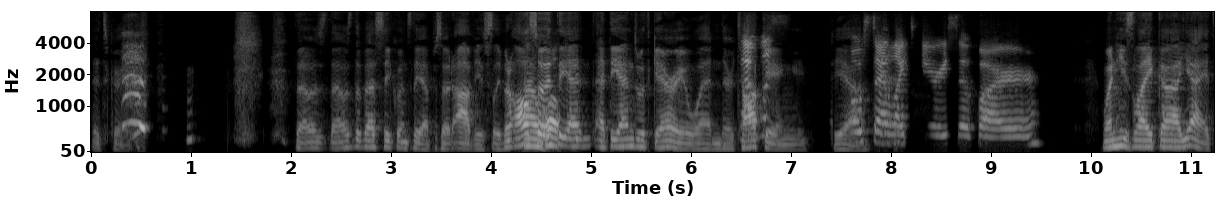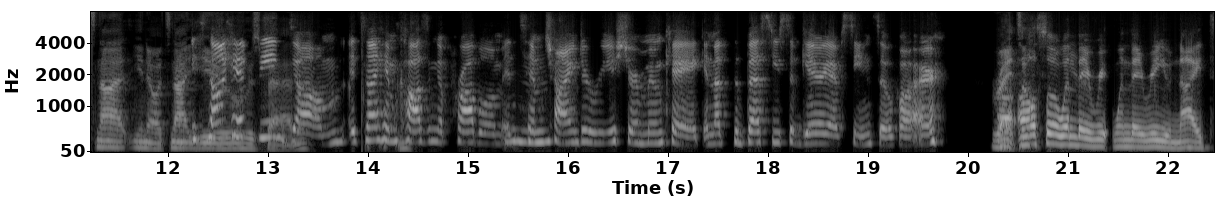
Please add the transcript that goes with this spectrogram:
it's great. That was that was the best sequence of the episode, obviously, but also Uh, well- at the end at the end with Gary when they're That was talking. Yeah, Most I liked Gary so far. when he's like, uh, "Yeah, it's not you know, it's not It's you not him who's being bad." dumb. It's not him causing a problem. It's him Mhm. trying to reassure Mooncake, and that's the best use of Gary I've seen so far. Right. Uh, so- also, when they re- when they reunite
